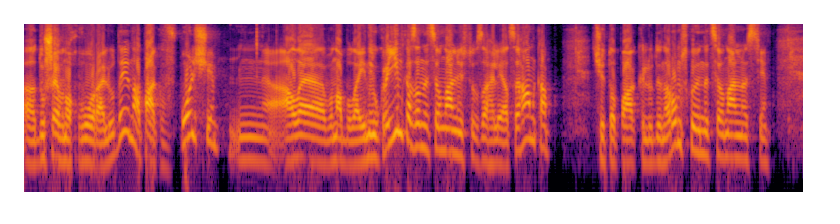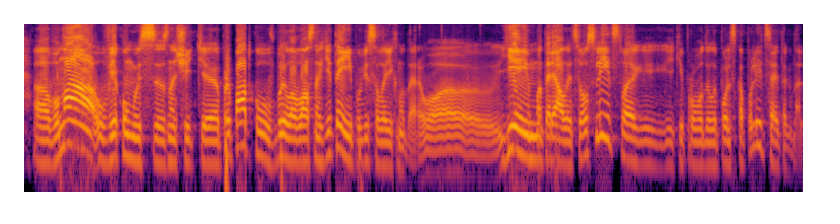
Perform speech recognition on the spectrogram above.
е, душевно хвора людина, так, в Польщі, але вона була і не українка за національністю взагалі, а циганка. Чи то пак людина ромської національності, Е, вона в якомусь, значить, е, припадку вбила власних дітей і повісила їх на дерево. Е, Є і матеріали цього слідства, які проводили польська поліція і так далі.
